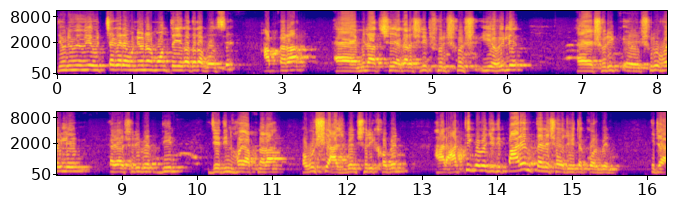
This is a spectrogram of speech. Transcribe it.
যে উনি উচ্চাকারে উনি ওনার মন থেকে কথাটা বলছে। আপনারা মিলাদ এগারো শরীফ ইয়ে হইলে শরিক শুরু হইলে এগারো শরীফের দিন যেদিন হয় আপনারা অবশ্যই আসবেন শরিক হবেন। আর আর্থিকভাবে যদি পারেন তাহলে সহযোগিতা করবেন এটা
